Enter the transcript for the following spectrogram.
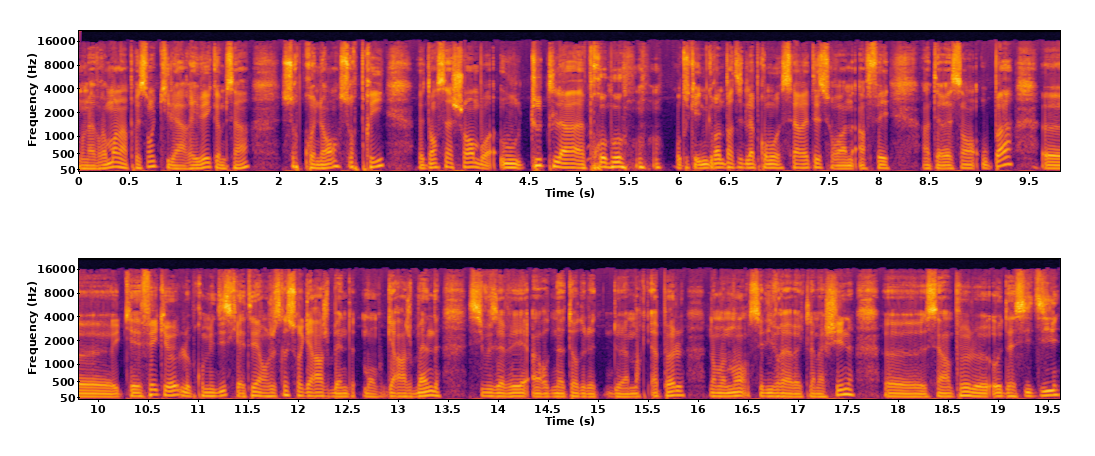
on a vraiment l'impression qu'il est arrivé comme ça, surprenant, surpris, dans sa chambre où toute la promo, en tout cas une grande partie de la promo, s'est arrêtée sur un, fait intéressant ou pas, euh, qui a fait que le premier disque a été enregistré sur GarageBand. Bon, GarageBand, si vous avez un ordinateur de la, marque Apple, normalement c'est livré avec la machine. Euh, c'est un peu le Audacity,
